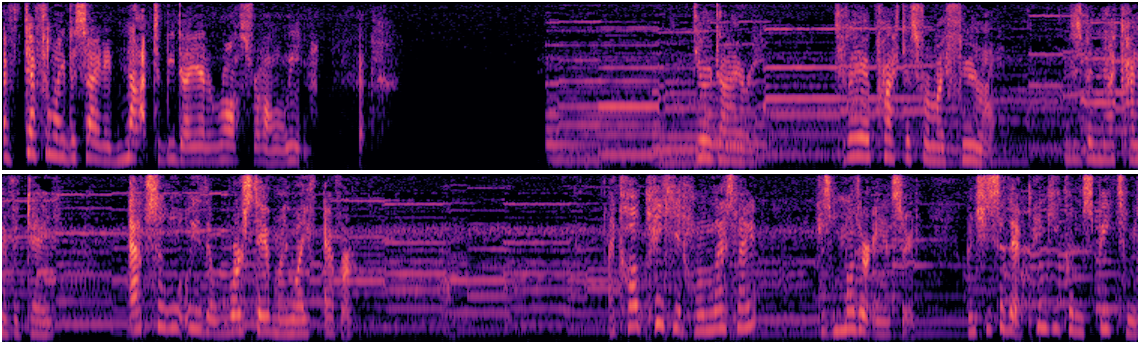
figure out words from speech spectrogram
I've definitely decided not to be Diana Ross for Halloween. Dear Diary, today I practiced for my funeral. It has been that kind of a day. Absolutely the worst day of my life ever. I called Pinky at home last night. His mother answered, and she said that Pinky couldn't speak to me,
